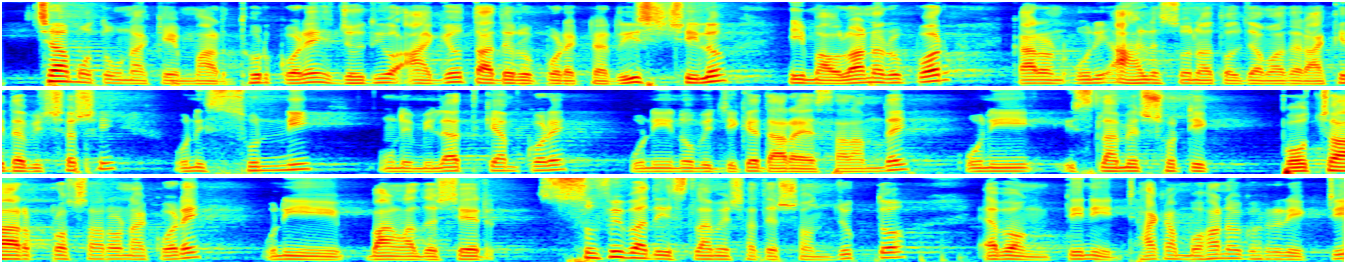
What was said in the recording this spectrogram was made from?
ইচ্ছা মতো ওনাকে মারধর করে, যদিও আগেও তাদের উপর একটা রিস্ক ছিল এই মাওলানার উপর, কারণ উনি আহলে সোনাতল জামাতের আকিদা বিশ্বাসী, উনি সুন্নি, উনি মিলাদ ক্যাম্প করে, উনি নবীজিকে দাঁড়ায় সালাম দেয়, উনি ইসলামের সঠিক প্রচার প্রচারণা করে, উনি বাংলাদেশের সুফিবাদী ইসলামের সাথে সংযুক্ত এবং তিনি ঢাকা মহানগরের একটি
